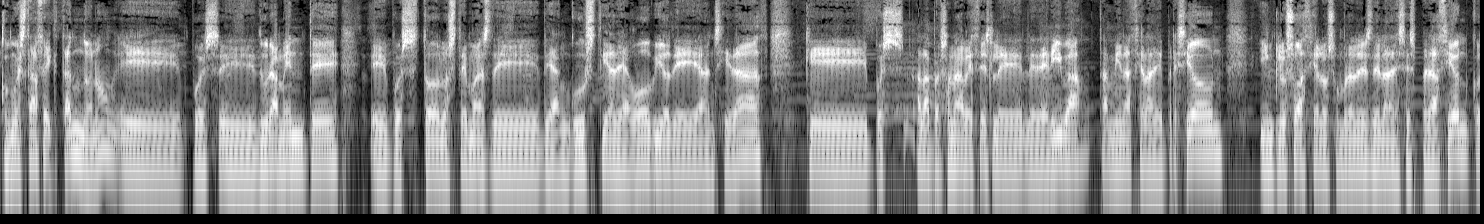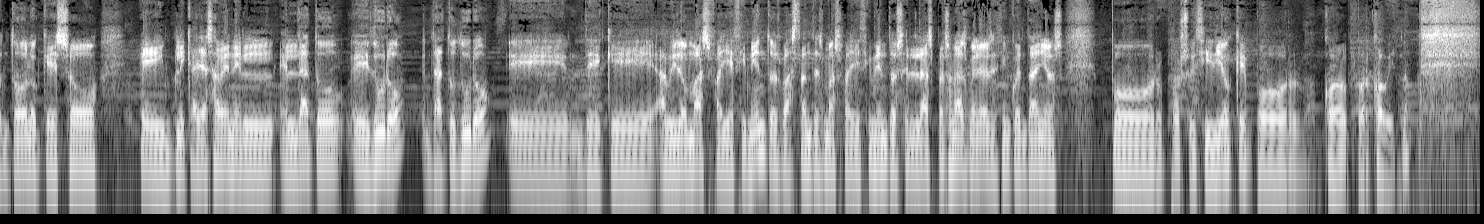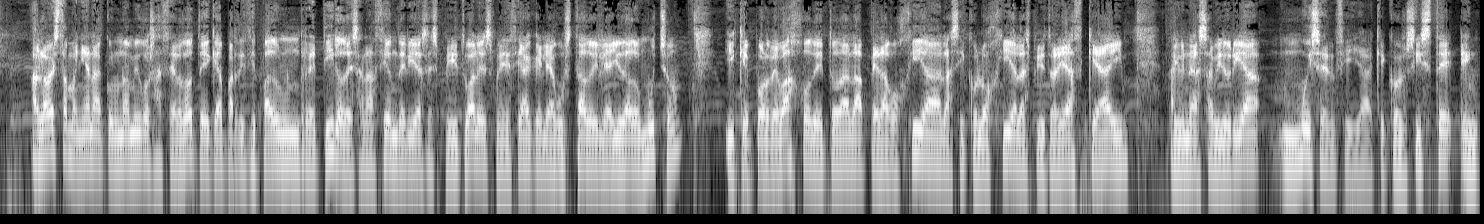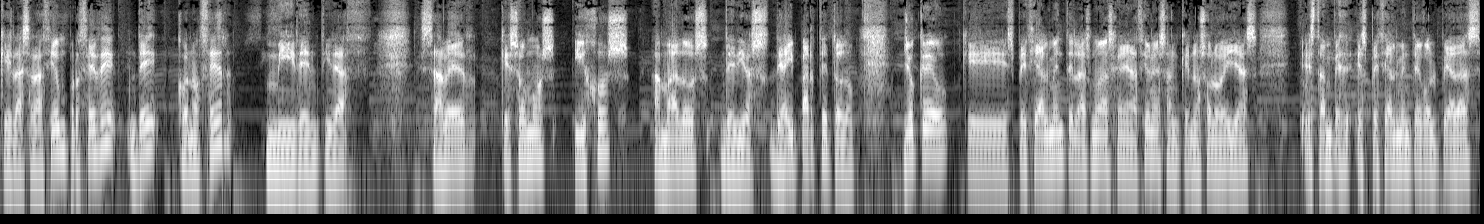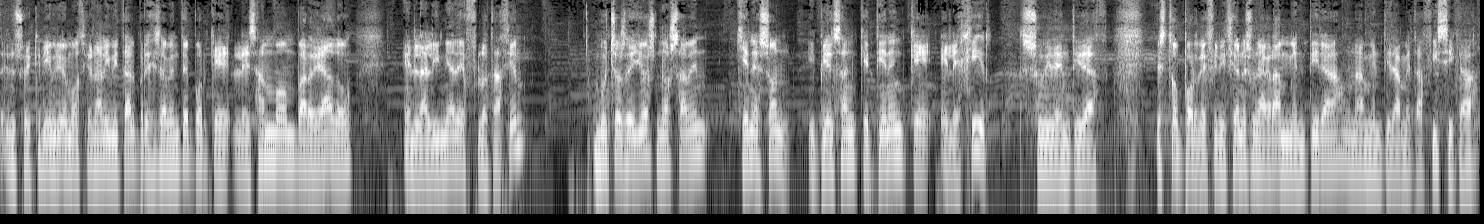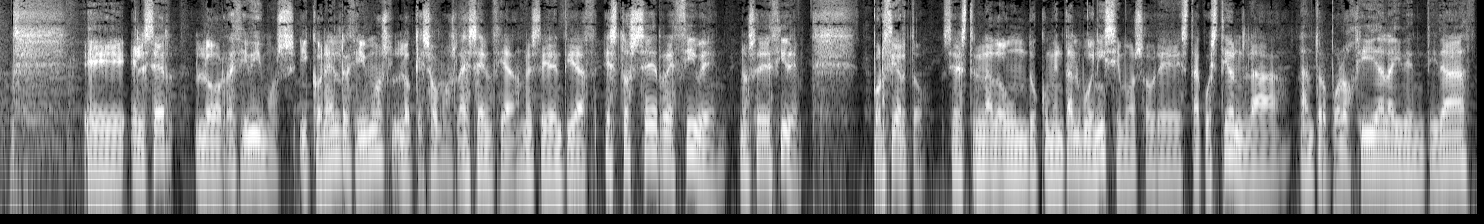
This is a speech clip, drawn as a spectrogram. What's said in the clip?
cómo está afectando, ¿no? Eh, pues eh, duramente, eh, pues todos los temas de, angustia, de agobio, de ansiedad, que pues a la persona a veces le, deriva también hacia la depresión, incluso hacia los umbrales de la desesperación, con todo lo que eso implica. Ya saben el, el dato duro, el dato duro de que ha habido más fallecimientos, bastantes más fallecimientos en las personas menores de 50 años por, por suicidio que por, por COVID, ¿no? Hablaba esta mañana con un amigo sacerdote que ha participado en un retiro de sanación de heridas espirituales. Me decía que le ha gustado y le ha ayudado mucho y que por debajo de toda la pedagogía, la psicología, la espiritualidad que hay, hay una sabiduría muy sencilla que consiste en que la sanación procede de conocer mi identidad, saber que somos hijos amados de Dios. De ahí parte todo. Yo creo que especialmente las nuevas generaciones, aunque no solo ellas, están especialmente golpeadas en su equilibrio emocional y vital precisamente porque les han bombardeado en la línea de flotación Muchos de ellos no saben quiénes son y piensan que tienen que elegir su identidad. Esto por definición es una gran mentira, una mentira metafísica. Eh, el ser lo recibimos y con él recibimos lo que somos, la esencia, nuestra identidad. Esto se recibe, no se decide. Por cierto, se ha estrenado un documental buenísimo sobre esta cuestión, la, antropología, la identidad,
